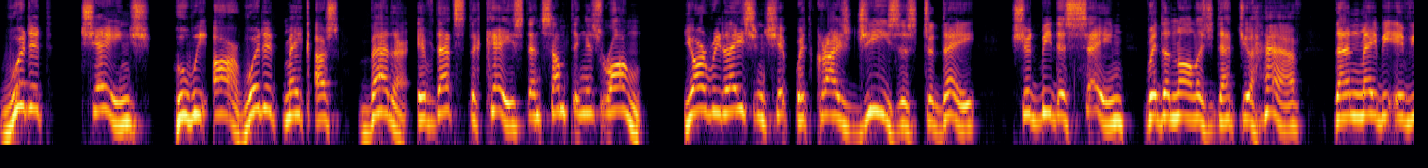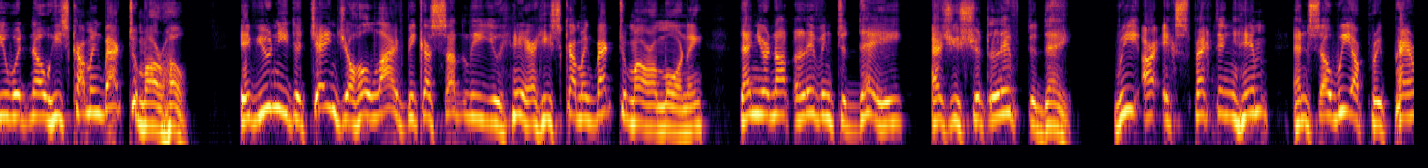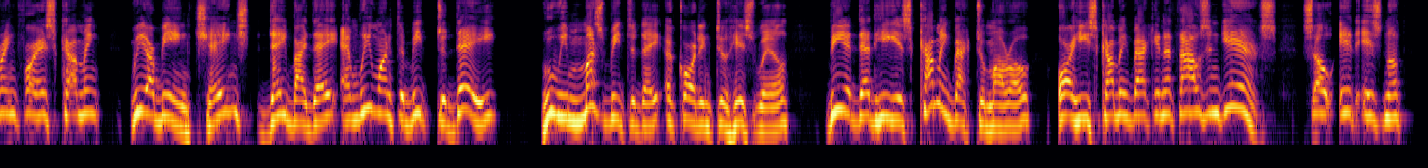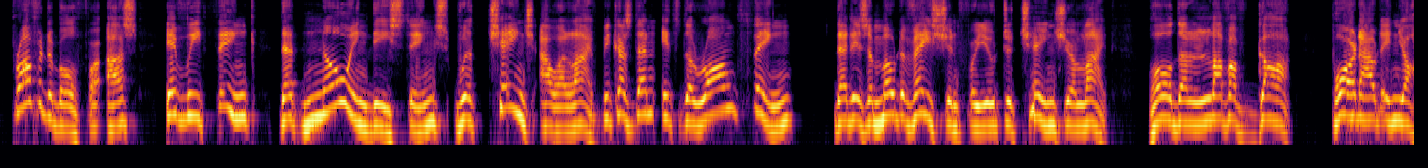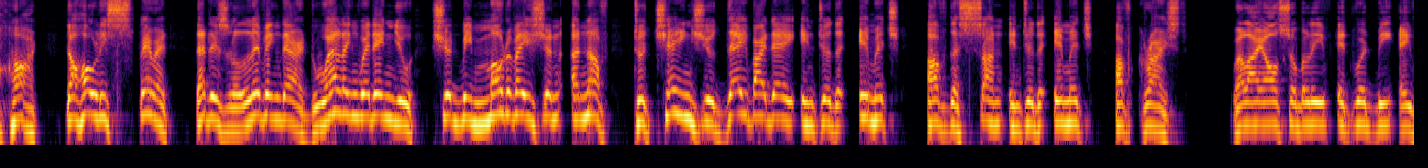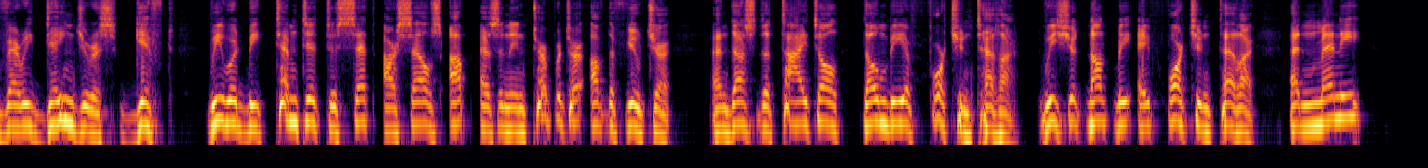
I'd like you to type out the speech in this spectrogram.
would it change who we are? Would it make us better? If that's the case, then something is wrong. Your relationship with Christ Jesus today should be the same with the knowledge that you have than maybe if you would know he's coming back tomorrow. If you need to change your whole life because suddenly you hear he's coming back tomorrow morning, then you're not living today as you should live today. We are expecting him, and so we are preparing for his coming. We are being changed day by day, and we want to be today who we must be today according to his will, be it that he is coming back tomorrow or he's coming back in a thousand years. So it is not profitable for us if we think that knowing these things will change our life, because then it's the wrong thing that is a motivation for you to change your life. Oh, the love of God poured out in your heart, the Holy Spirit that is living there, dwelling within you, should be motivation enough to change you day by day into the image of the Son, into the image of Christ. Well, I also believe it would be a very dangerous gift. We would be tempted to set ourselves up as an interpreter of the future, and thus the title, Don't Be a Fortune Teller. We should not be a fortune teller. And many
